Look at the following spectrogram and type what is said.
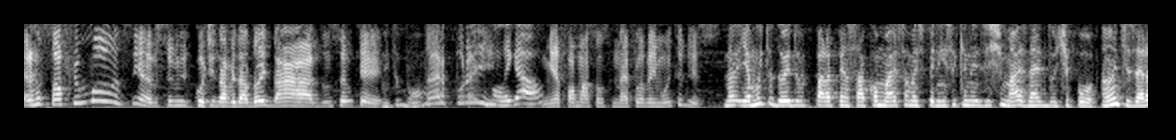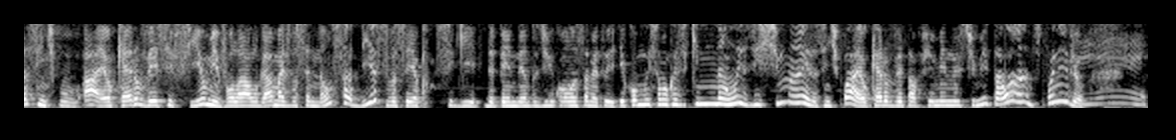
Era só filmão, assim, era os filmes curtindo a vida doidado, não sei o quê. Muito bom. Então era por aí. Bom, legal. Minha formação cinéfila vem muito disso. Não, e é muito doido para pensar como essa é uma experiência que não existe mais, né? Do tipo, antes era assim, tipo, ah, eu quero ver esse filme, vou lá alugar, mas você não sabia se você ia conseguir, dependendo de qual lançamento. E como isso é uma coisa que não existe mais, assim, tipo, ah, eu quero ver tal filme no stream e tá lá, disponível. É,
